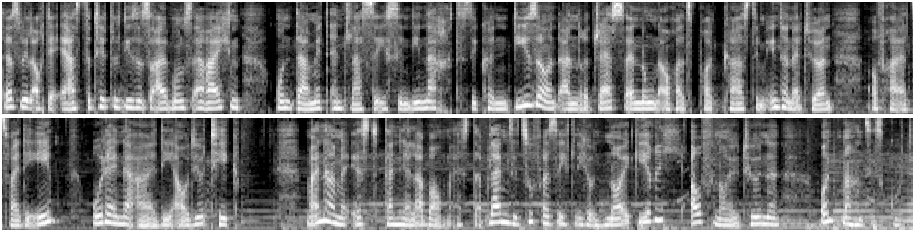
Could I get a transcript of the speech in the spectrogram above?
Das will auch der erste Titel dieses Albums erreichen und damit entlasse ich Sie in die Nacht. Sie können diese und andere Jazz-Sendungen auch als Podcast im Internet hören auf hr2.de oder in der ARD Audiothek. Mein Name ist Daniela Baumeister. Bleiben Sie zuversichtlich und neugierig auf neue Töne und machen Sie es gut.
